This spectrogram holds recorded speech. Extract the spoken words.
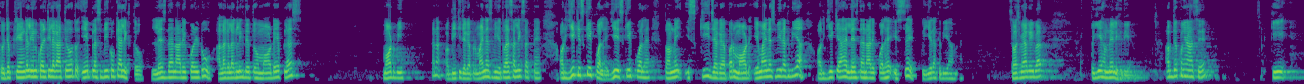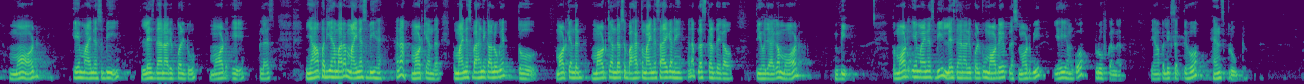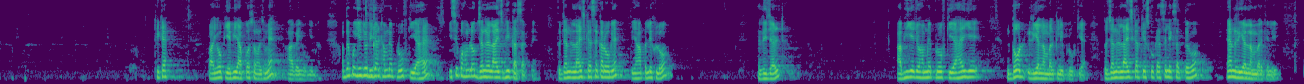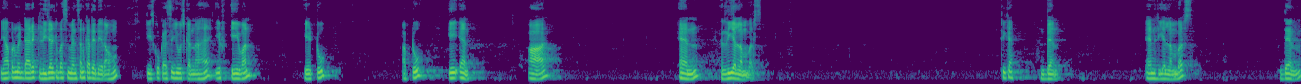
तो जब ट्रियंगल इनक्वलिटी लगाते हो तो ए प्लस बी को क्या लिखते हो? Less than or equal to अलग अलग लिख देते हो। Mod A plus mod B है ना? और बी की जगह पर माइनस बी है तो ऐसा लिख सकते हैं। और ये किसके इक्वल है? ये इसके इक्वल है। तो हमने इसकी जगह पर मॉड ए माइनस बी रख दिया, और ये क्या है? लेस देन आर इक्वल है इससे तो ये रख दिया हमने। समझ में आ गई बात? तो ये हमने लिख दिया। अब देखो यहाँ से कि mod A minus B less than or equal to mod A plus यहाँ पर ये यह हमारा माइनस बी है है ना मॉड के अंदर। तो माइनस बाहर निकालोगे तो मॉड के अंदर मॉड के अंदर से बाहर तो माइनस आएगा नहीं, है ना प्लस कर देगा वो। तो ये हो जाएगा मॉड बी तो mod A minus B less than or equal to mod A plus mod B यही हमको प्रूफ करना था। तो यहाँ पर लिख सकते हो हैंस प्रूव्ड ठीक है? तो आई होप ये भी आपको समझ में आ गई होगी बात। अब देखो, ये जो रिज़ल्ट हमने प्रूफ किया है, इसी को हम लोग जनरलाइज भी कर सकते हैं। तो जनरलाइज कैसे करोगे? तो यहाँ पर लिख लो रिज़ल्ट अभी ये जो हमने प्रूफ किया है, ये दो रियल नंबर के लिए प्रूफ किया है। तो जनरलाइज करके इसको कैसे लिख सकते हो? एन रियल नंबर के लिए। तो यहाँ पर मैं डायरेक्ट रिज़ल्ट बस मेंशन कर दे रहा हूँ कि इसको कैसे यूज़ करना है। If A one A two to A N are N real numbers ठीक है? Then N real numbers then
